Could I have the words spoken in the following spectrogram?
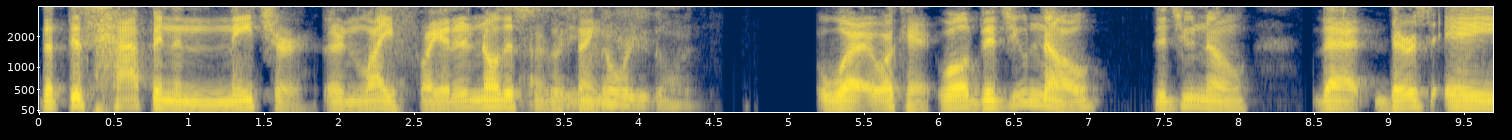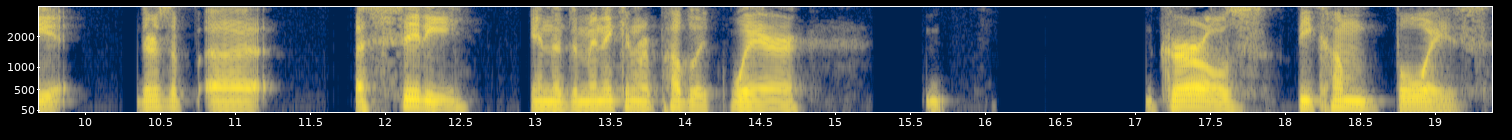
that this happened in nature in life. Like I didn't know this was a thing. know where you're going. What? Okay. Well, did you know? Did you know that there's a there's a uh, a city in the Dominican Republic where girls become boys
